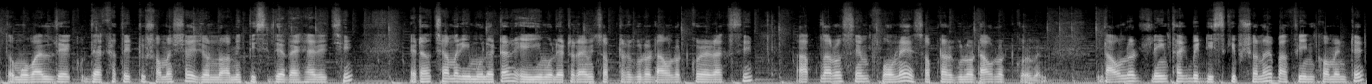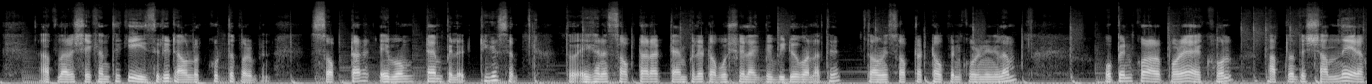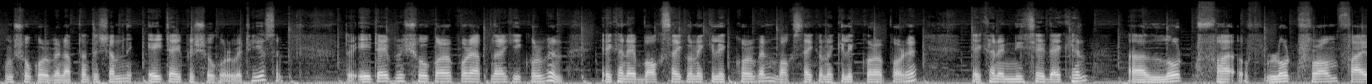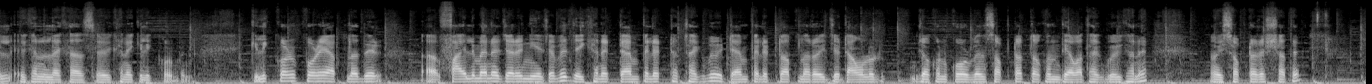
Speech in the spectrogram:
তো মোবাইল দিয়ে দেখাতে একটু সমস্যা, এই জন্য আমি পিসি দিয়ে দেখাই দিচ্ছি। এটা হচ্ছে আমার ইমুলেটার এই ইমুলেটারে আমি সফটওয়্যারগুলো ডাউনলোড করে রাখছি। আপনারও সেম ফোনে সফটওয়্যারগুলো ডাউনলোড করবেন। ডাউনলোড লিঙ্ক থাকবে ডিসক্রিপশনে বা পিন কমেন্টে আপনারা সেখান থেকে ইজিলি ডাউনলোড করতে পারবেন। সফটওয়্যার এবং টেম্পলেট ঠিক আছে? তো এখানে সফটওয়্যার আর টেম্পলেট অবশ্যই লাগবে ভিডিও বানাতে। তো আমি সফটওয়্যারটা ওপেন করে নিলাম। ওপেন করার পরে এখন আপনাদের সামনে এরকম শো করবেন। আপনাদের সামনে এই টাইপের শো করবে, ঠিক আছে? তো এই টাইপের শো করার পরে আপনারা কি করবেন? এখানে বক্স আইকনে ক্লিক করবেন। বক্স আইকনে ক্লিক করার পরে এখানে নিচে দেখেন লোড লোড ফ্রম ফাইল এখানে লেখা আছে, ওইখানে ক্লিক করবেন। ক্লিক করার পরে আপনাদের ফাইল ম্যানেজারে নিয়ে যাবে যেখানে ট্যাম্পলেটটা থাকবে। ওই ট্যাম্পলেটটা আপনার ওই যে ডাউনলোড যখন করবেন সফটওয়্যার তখন দেওয়া থাকবে ওইখানে, ওই সফটওয়্যারের সাথে।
